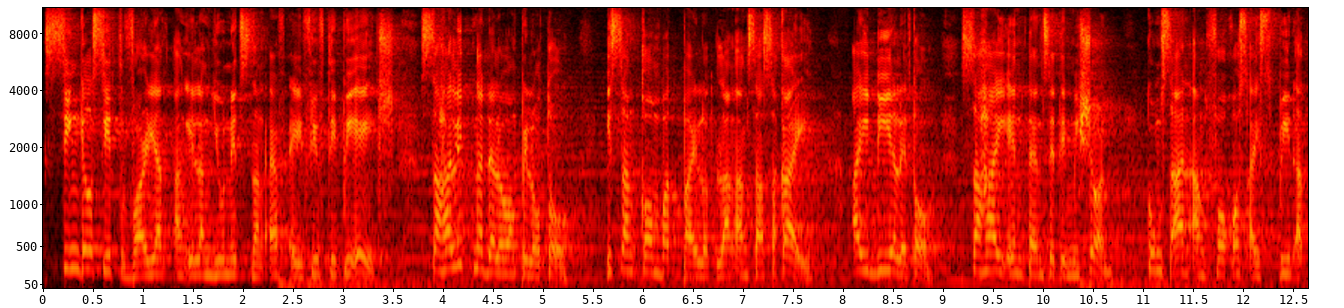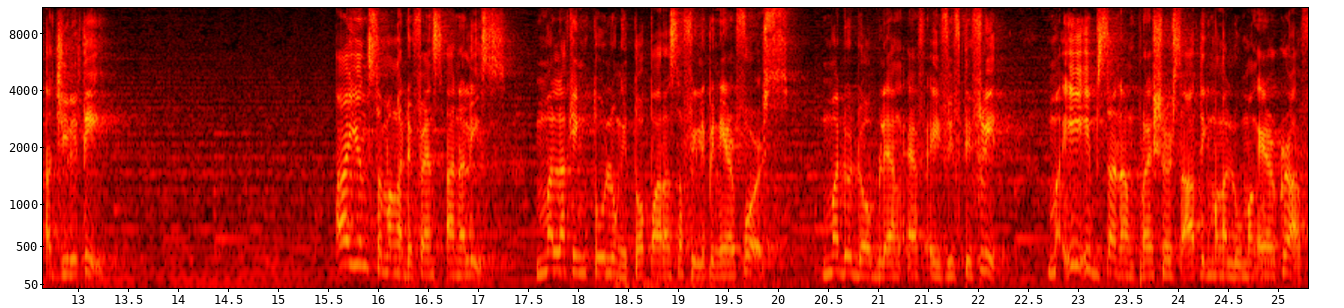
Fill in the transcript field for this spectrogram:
Single seat variant ang ilang units ng FA-50PH. Sa halip na dalawang piloto, isang combat pilot lang ang sasakay. Ideal ito sa high intensity mission kung saan ang focus ay speed at agility. Ayon sa mga defense analysts, malaking tulong ito para sa Philippine Air Force. Madodoble ang FA-50 fleet. Maiibsan ang pressure sa ating mga lumang aircraft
